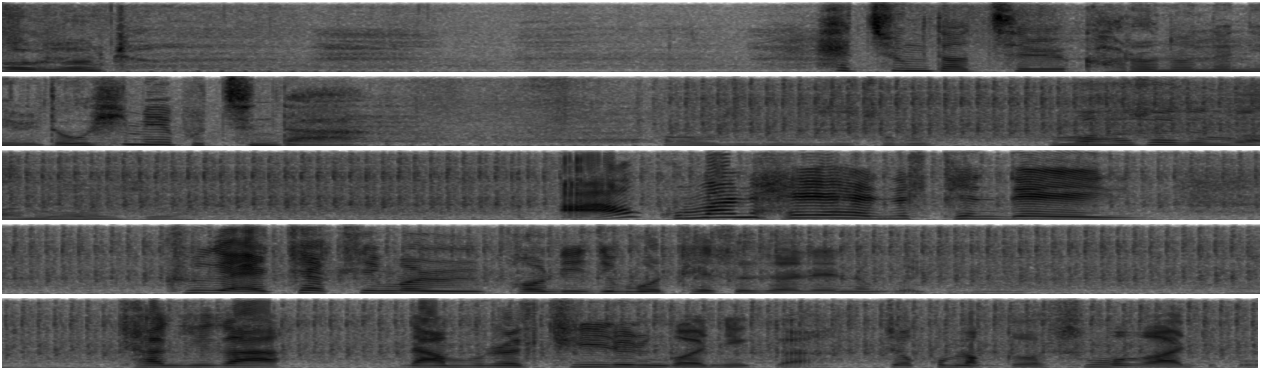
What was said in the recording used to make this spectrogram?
어, 좀 해충 덫을 걸어놓는 일도 힘에 부친다. 할아버지 이제 저거 그만하셔야 되는 거 아니에요, 이제? 아, 그만해야 할 텐데 그 애착심을 버리지 못해서 저러는 거지. 자기가 나무를 기른 거니까 조그맣게 숨어가지고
